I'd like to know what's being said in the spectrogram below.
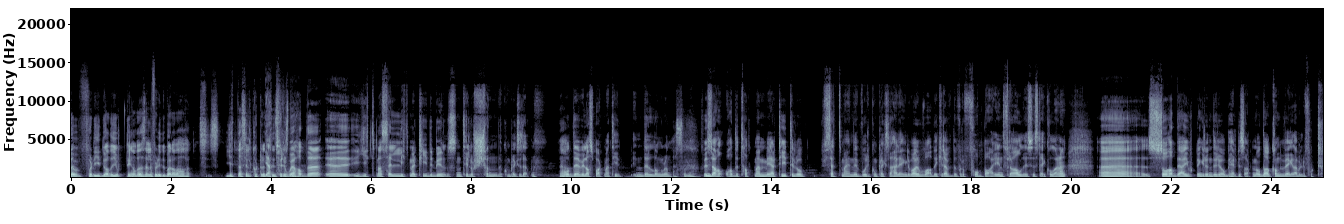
men fordi du hadde gjort ting annerledes, eller fordi du bare hadde gitt deg selv kortere Jeg tror jeg hadde eh, gitt meg selv litt mer tid i begynnelsen til å skjønne kompleksiteten. Ja. Og det ville ha spart meg tid in the long run. Sånn, ja. Hvis jeg hadde tatt meg mer tid til å sette meg inn i hvor komplekst det her egentlig var, og hva det krevde for å få buy-in fra alle disse stakeholderne, eh, så hadde jeg gjort en grundigere jobb helt i starten, og da kan du bevege deg veldig fort.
